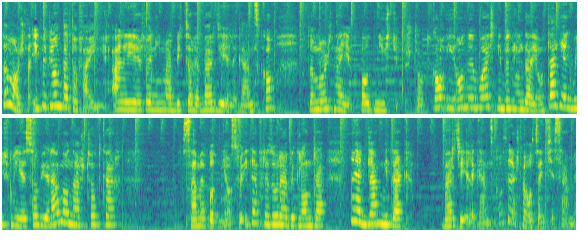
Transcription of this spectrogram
to można i wygląda to fajnie, ale jeżeli ma być trochę bardziej elegancko, to można je podnieść szczotką i one właśnie wyglądają tak, jakbyśmy je sobie rano na szczotkach same podniosły. I ta fryzura wygląda, no jak dla mnie, tak bardziej elegancko. Zresztą ocencie same.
